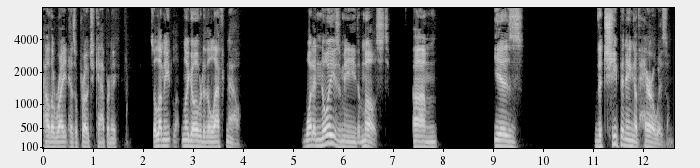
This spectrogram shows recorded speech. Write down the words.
how the right has approached Kaepernick. So let me let me go over to the left now. What annoys me the most um, is the cheapening of heroism.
